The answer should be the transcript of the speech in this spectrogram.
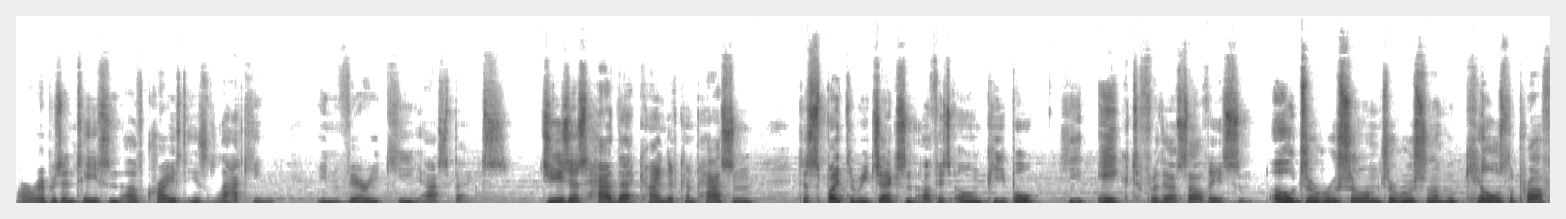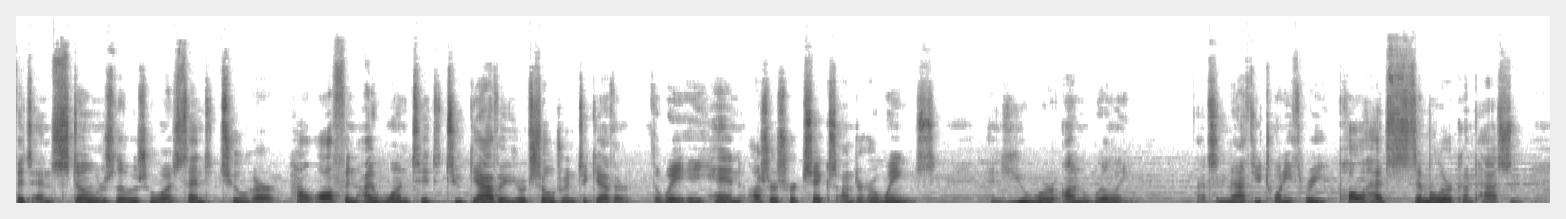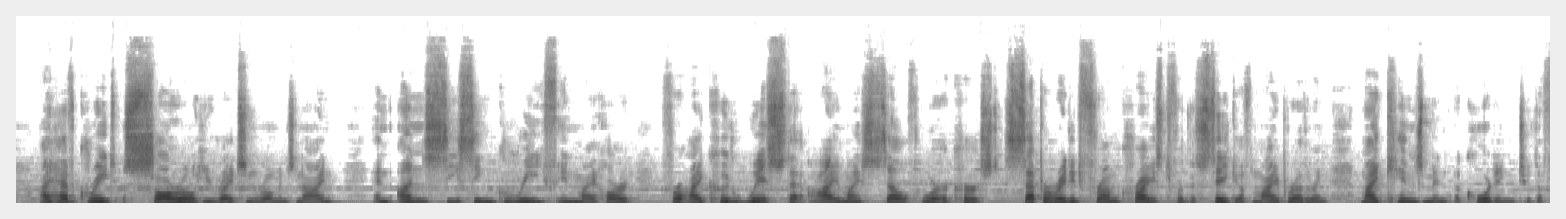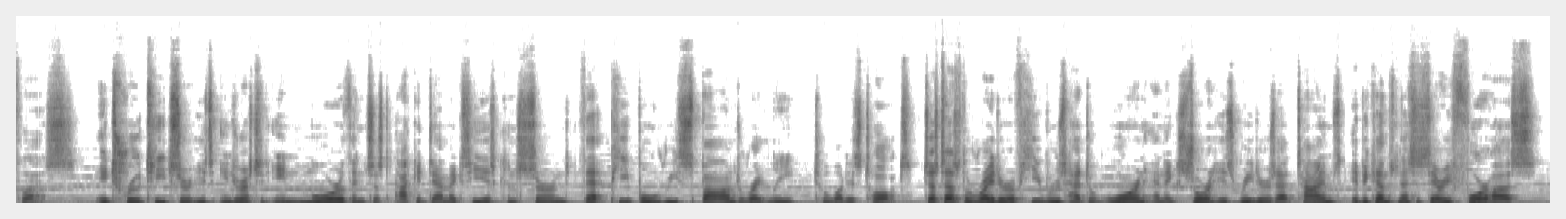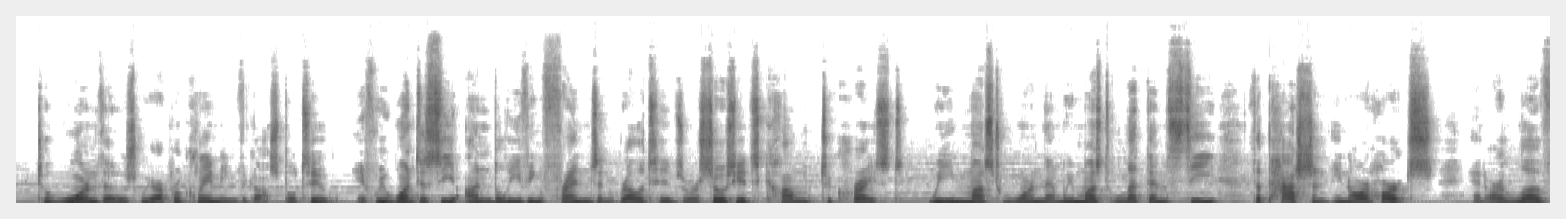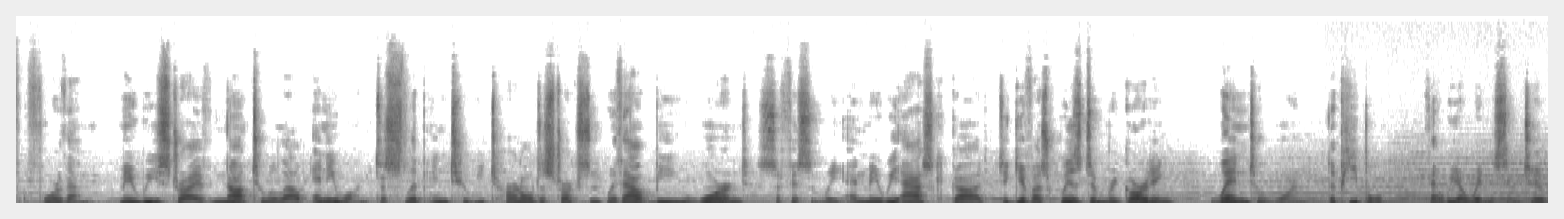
our representation of Christ is lacking in very key aspects. Jesus had that kind of compassion. Despite the rejection of his own people, he ached for their salvation. O Jerusalem, Jerusalem, who kills the prophets and stones those who are sent to her, how often I wanted to gather your children together, the way a hen ushers her chicks under her wings, and you were unwilling. That's in Matthew 23. Paul had similar compassion. I have great sorrow, he writes in Romans 9 an unceasing grief in my heart, for I could wish that I myself were accursed, separated from Christ for the sake of my brethren, my kinsmen according to the flesh. A true teacher is interested in more than just academics. He is concerned that people respond rightly to what is taught. Just as the writer of Hebrews had to warn and exhort his readers at times, it becomes necessary for us to warn those we are proclaiming the gospel to. If we want to see unbelieving friends and relatives or associates come to Christ, we must warn them. We must let them see the passion in our hearts and our love for them. May we strive not to allow anyone to slip into eternal destruction without being warned sufficiently, and may we ask God to give us wisdom regarding when to warn the people that we are witnessing to.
